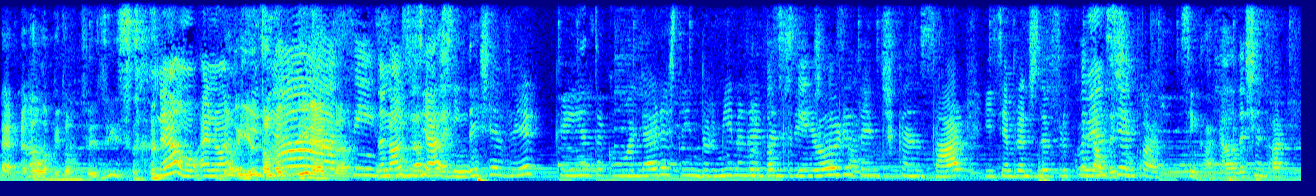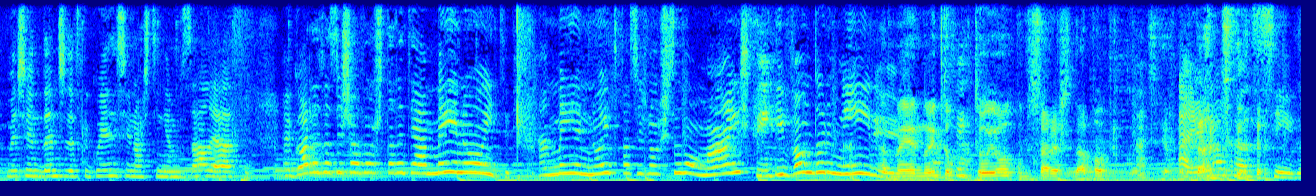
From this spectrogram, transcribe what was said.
É, ela a mim não me fez isso. Não, a nós Não, eu dizia, estava direta. Ah, sim, a nós sim, dizia assim, deixa ver, quem entra com olheiras tem de dormir na noite vocês têm de anterior, tem de descansar e sempre antes da Mas frequência. ela deixa entrar. Sim, claro ela deixa entrar. Mas sempre antes da frequência nós tínhamos aula e ela assim, agora vocês só vão estudar até à meia-noite. À meia-noite vocês não estudam mais Sim. e vão dormir. À meia-noite Sim. estou eu a começar a estudar para a frequência. Ah, eu não consigo,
